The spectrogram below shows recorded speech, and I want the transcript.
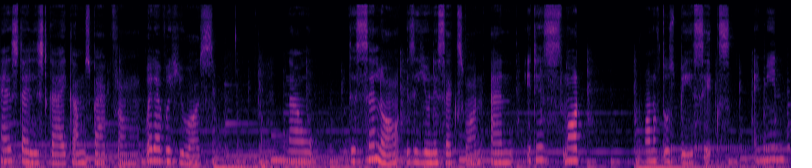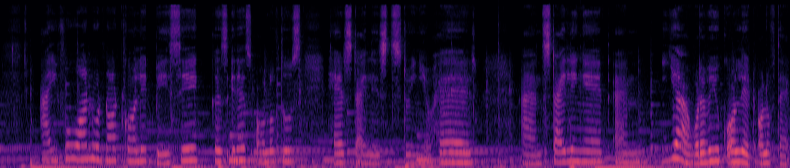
hairstylist guy comes back from wherever he was. Now, this salon is a unisex one and it is not one of those basics. I mean, I for one would not call it basic because it has all of those hairstylists doing your hair and styling it and yeah, whatever you call it, all of that.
